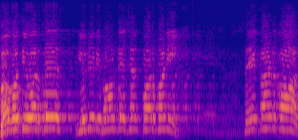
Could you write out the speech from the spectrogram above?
Bhagwati versus Unity Foundation Parbhani second call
